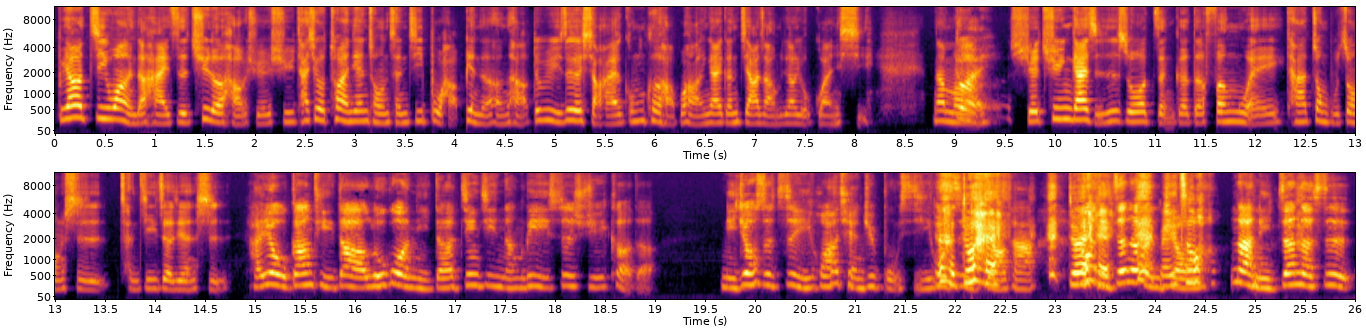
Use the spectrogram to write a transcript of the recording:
不要寄望你的孩子去了好学区，他就突然间从成绩不好变得很好。对不起，这个小孩功课好不好，应该跟家长比较有关系。那么学区应该只是说整个的氛围，他重不重视成绩这件事。还有我刚提到，如果你的经济能力是许可的，你就是自己花钱去补习 或自己教他。如果你真的很穷，那你真的是。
